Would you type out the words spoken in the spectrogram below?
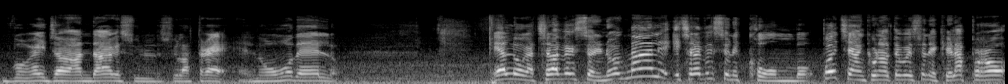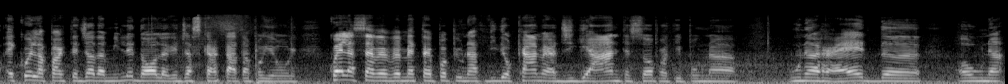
vorrei già andare sul, sulla 3, è il nuovo modello. E allora c'è la versione normale e c'è la versione combo. Poi c'è anche un'altra versione che è la Pro e quella parte già da 1000 dollari, già scartata a priori. Quella serve per mettere proprio una videocamera gigante sopra, tipo una, una Red o una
